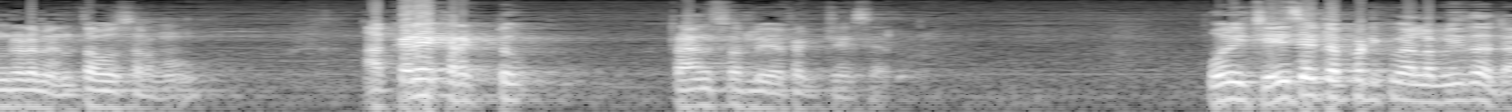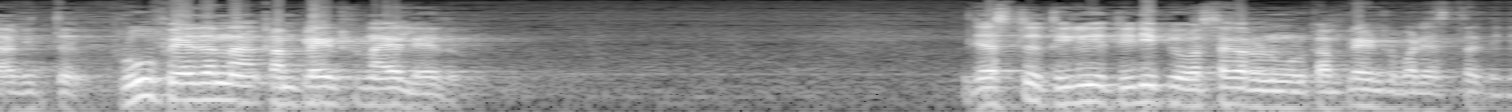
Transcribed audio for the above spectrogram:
ఉండడం ఎంత అవసరమో అక్కడే కరెక్ట్ ట్రాన్స్ఫర్లు ఎఫెక్ట్ చేశారు. పోనీ చేసేటప్పటికి వాళ్ళ మీద విత్ ప్రూఫ్ ఏదన్నా కంప్లైంట్లు ఉన్నాయో? లేదు. జస్ట్ టీడీపీ వరుసగా రెండు మూడు కంప్లైంట్లు పడేస్తుంది.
